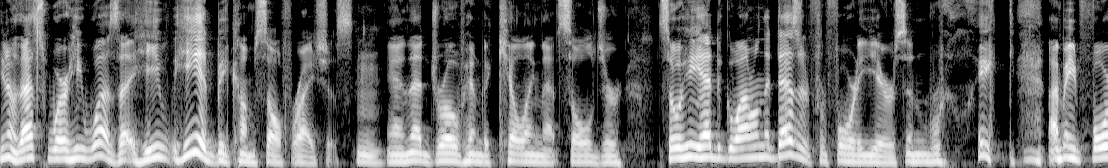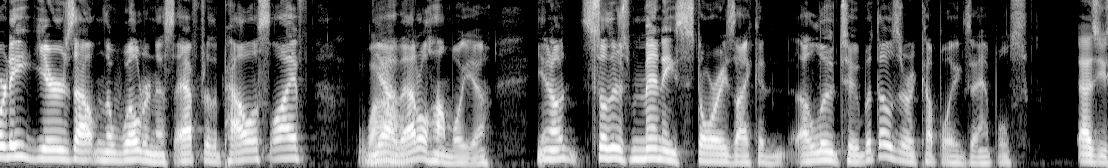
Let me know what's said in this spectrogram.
you know that's where he was. That he he had become self righteous, hmm. and that drove him to killing that soldier. So he had to go out on the desert for forty years, and really, I mean, forty years out in the wilderness after the palace life. Wow. Yeah, that'll humble you you know so there's many stories i could allude to but those are a couple of examples as you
